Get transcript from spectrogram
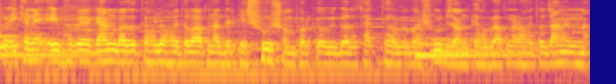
তো এখানে এইভাবে গান বাজাতে হলে হয়তো বা আপনাদেরকে সুর সম্পর্কে অভিজ্ঞতা থাকতে হবে বা সুর জানতে হবে। আপনারা হয়তো জানেন না।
